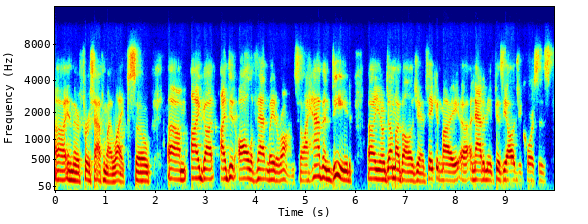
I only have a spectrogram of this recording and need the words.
uh, in the first half of my life. So um, I got, I did all of that later on. So I have indeed, uh, you know, done my biology. I've taken my uh, anatomy and physiology courses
